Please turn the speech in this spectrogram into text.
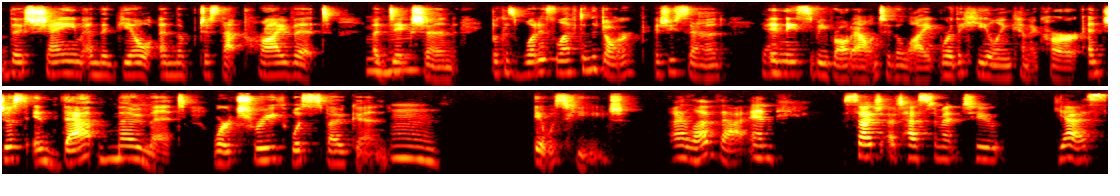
the shame and the guilt and the just that private Mhm. addiction because what is left in the dark as you said Yeah. it needs to be brought out into the light where the healing can occur and just in that moment where truth was spoken Mm, it was huge I love that. And such a testament to yes,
